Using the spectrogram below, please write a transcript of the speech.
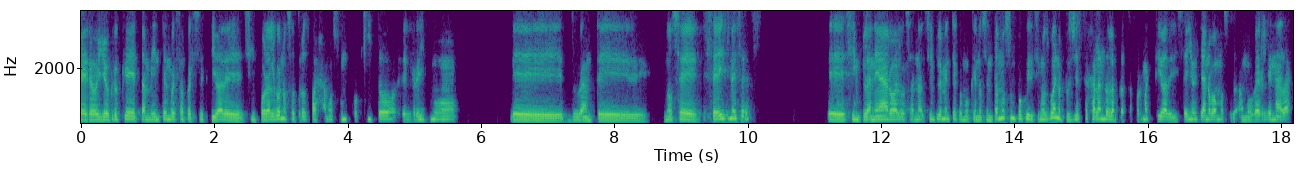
pero yo creo que también tengo esta perspectiva de si por algo nosotros bajamos un poquito el ritmo eh, durante, no sé, seis meses, eh, sin planear o algo, o sea, simplemente como que nos sentamos un poco y decimos, bueno, pues ya está jalando la plataforma activa de diseño, ya no vamos a moverle nada.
